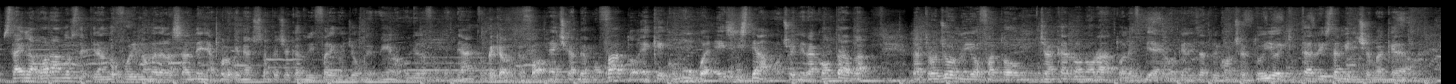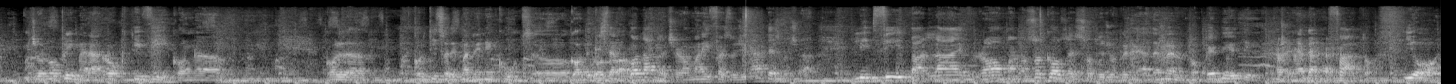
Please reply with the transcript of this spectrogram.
stai, lavorando, stai tirando fuori il nome della Sardegna, quello che abbiamo sempre cercato di fare con Gio Perrino, con l'Elefante Bianco. Perché avete fatto? E ce l'abbiamo fatto e che comunque esistiamo, cioè mi raccontava l'altro giorno io ho fatto Giancarlo Onorato all'FBI, ho organizzato il concerto io e il chitarrista mi diceva che il giorno prima era Rock TV con, col col tizio di Marlene Kunz, Gode Cristiano Collano, c'era un manifesto gigante, c'era Lead FIBA, Live, Roma, non so cosa, e sotto Gio Pennella del Mello, per dirti, ne abbiamo fatto. Io,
